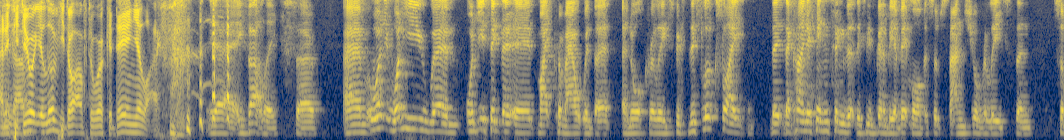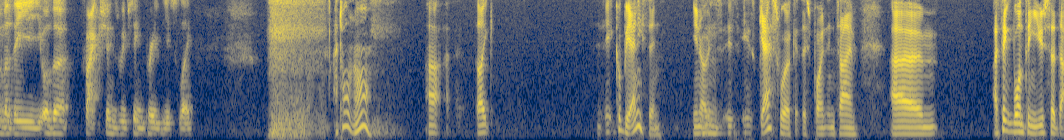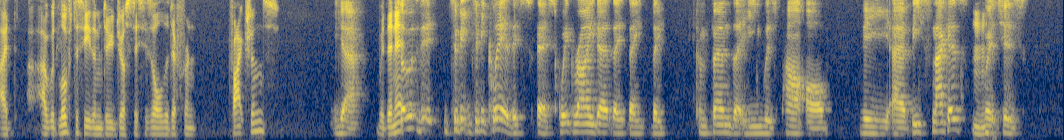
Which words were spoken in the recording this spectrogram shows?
And You if you know. do what you love, you don't have to work a day in your life. yeah, exactly. So, um, what what do you um, what do you think that uh, might come out with a, an orc release? Because this looks like they, they're kind of hinting that this is going to be a bit more of a substantial release than some of the other factions we've seen previously. I don't know. Uh, like, it could be anything. You know, Mm. it's, it's it's guesswork at this point in time. Um, I think one thing you said that I I would love to see them do justice is all the different factions Yeah. within it. So th- to be to be clear, this uh, Squig Rider, they, they they confirmed that he was part of the uh, Beast Snaggas, Mhm. which is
